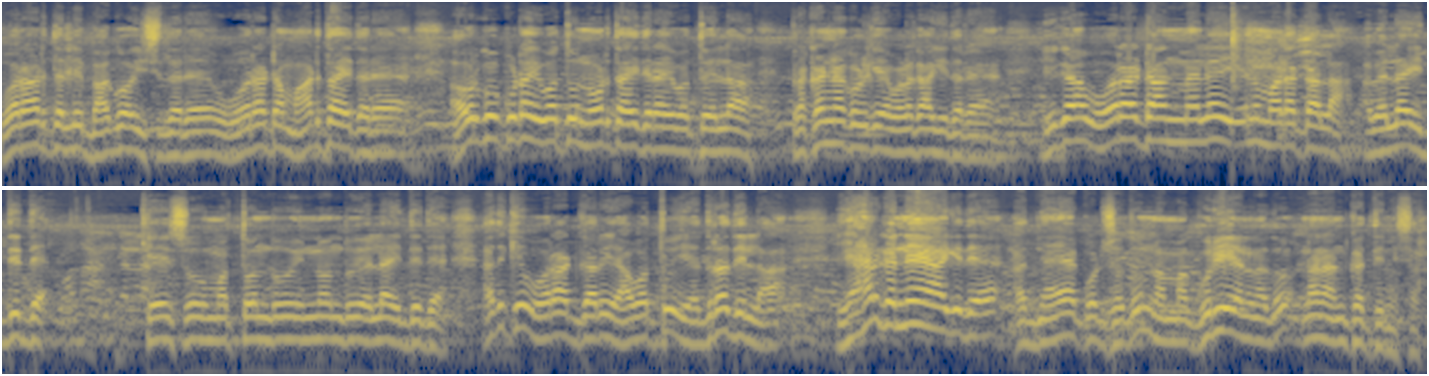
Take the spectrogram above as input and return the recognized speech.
ಹೋರಾಟದಲ್ಲಿ ಭಾಗವಹಿಸಿದ್ದಾರೆ, ಹೋರಾಟ ಮಾಡ್ತಾ ಇದ್ದಾರೆ. ಅವ್ರಿಗೂ ಕೂಡ ಇವತ್ತು ನೋಡ್ತಾ ಇದ್ದೀರಾ, ಇವತ್ತು ಎಲ್ಲ ಪ್ರಕರಣಗಳಿಗೆ ಒಳಗಾಗಿದ್ದಾರೆ. ಈಗ ಹೋರಾಟ ಅಂದಮೇಲೆ ಏನು ಮಾಡೋಕ್ಕಲ್ಲ, ಅವೆಲ್ಲ ಇದ್ದಿದ್ದೆ. ಕೇಸು, ಮತ್ತೊಂದು, ಇನ್ನೊಂದು ಎಲ್ಲ ಇದ್ದಿದೆ ಅದಕ್ಕೆ ಹೋರಾಟಗಾರರು ಯಾವತ್ತೂ ಹೆದರೋದಿಲ್ಲ. ಯಾರಿಗನ್ನೇ ಆಗಿದೆ, ಅದು ನ್ಯಾಯ ಕೊಡಿಸೋದು ನಮ್ಮ ಗುರಿ ಅನ್ನೋದು ನಾನು ಅನ್ಕೋತೀನಿ ಸರ್.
